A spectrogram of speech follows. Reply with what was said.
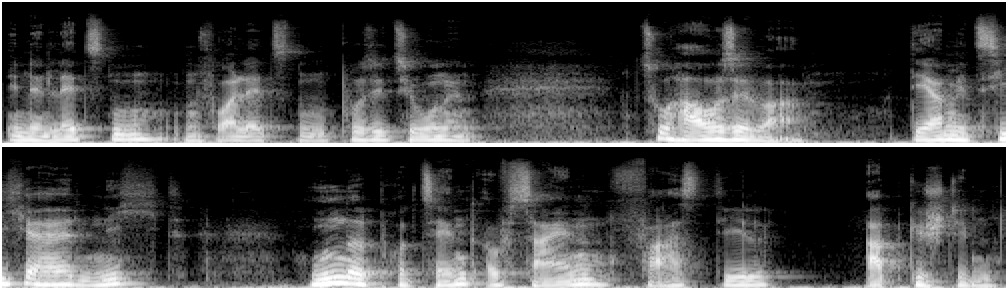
in den letzten und vorletzten Positionen zu Hause war, der mit Sicherheit nicht 100% auf seinen Fahrstil abgestimmt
